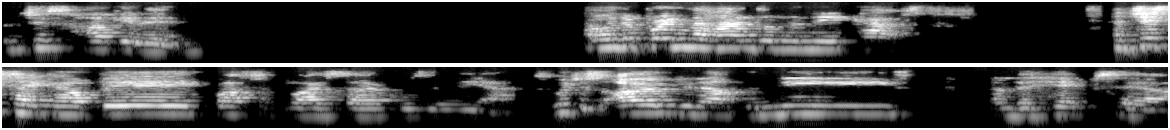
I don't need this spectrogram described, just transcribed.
And just hug it in. I'm going to bring the hands on the kneecaps and just take our big butterfly circles in the air. We're just opening up the knees and the hips here.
